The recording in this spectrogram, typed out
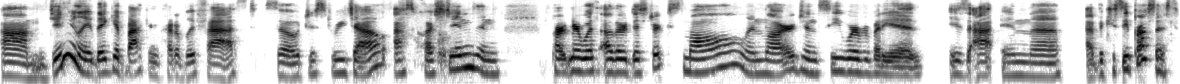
um, genuinely they get back incredibly fast. So just reach out, ask questions, and partner with other districts, small and large, and see where everybody is, is at in the advocacy process.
